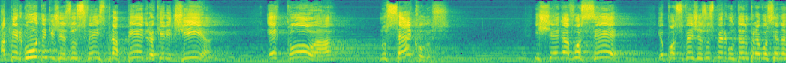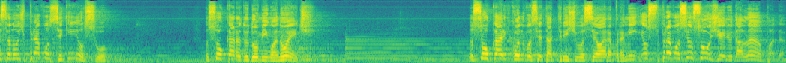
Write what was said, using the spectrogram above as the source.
A pergunta que Jesus fez para Pedro aquele dia ecoa nos séculos e chega a você. Eu posso ver Jesus perguntando para você nessa noite: para você, quem eu sou? Eu sou o cara do domingo à noite? Eu sou o cara que quando você está triste você ora para mim? Para você eu sou o gênio da lâmpada?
